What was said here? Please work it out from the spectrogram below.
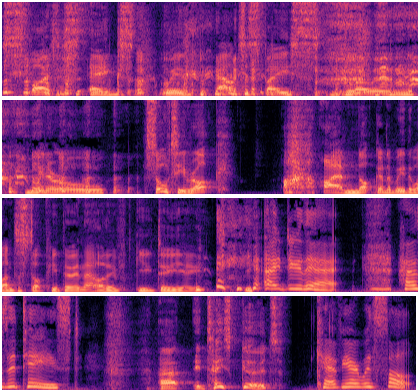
spider's eggs with outer space glowing mineral salty rock. I I am not going to be the one to stop you doing that, Olive. You do you. I do that. How's it taste? Uh, it tastes good. Caviar with salt.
